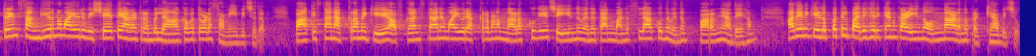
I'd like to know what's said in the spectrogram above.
ഇത്രയും സങ്കീർണമായ ഒരു വിഷയത്തെയാണ് ട്രംപ് ലാഘവത്തോടെ സമീപിച്ചത്. പാകിസ്ഥാൻ ആക്രമിക്കുകയോ അഫ്ഗാനിസ്ഥാനുമായി ഒരു ആക്രമണം നടക്കുകയോ ചെയ്യുന്നുവെന്ന് താൻ മനസ്സിലാക്കുന്നുവെന്നും പറഞ്ഞ അദ്ദേഹം അതെനിക്ക് എളുപ്പത്തിൽ പരിഹരിക്കാൻ കഴിയുന്ന ഒന്നാണെന്ന് പ്രഖ്യാപിച്ചു.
